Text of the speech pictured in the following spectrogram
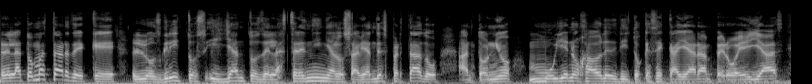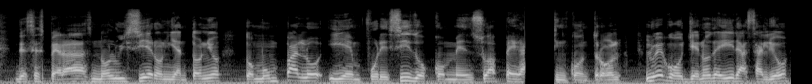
Relató más tarde que los gritos y llantos de las tres niñas los habían despertado. Antonio, muy enojado, les gritó que se callaran, pero ellas, desesperadas, no lo hicieron y Antonio tomó un palo y enfurecido comenzó a pegar sin control. Luego, lleno de ira, salió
